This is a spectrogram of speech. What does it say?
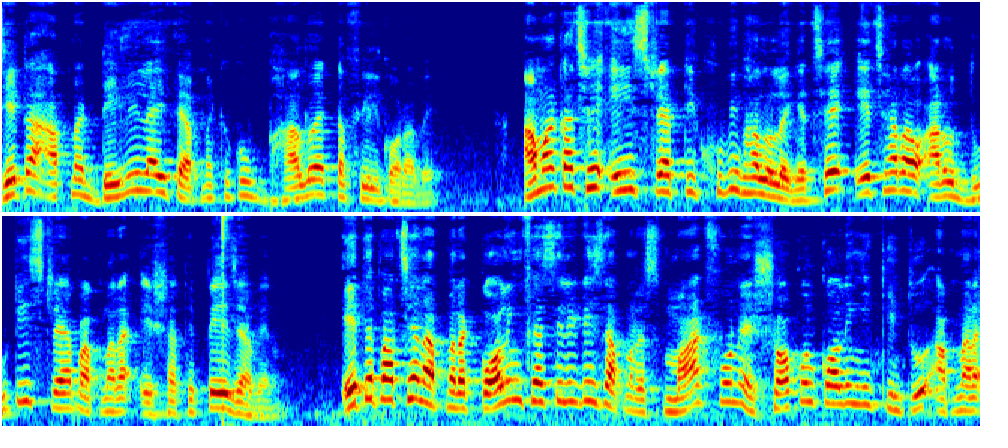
যেটা আপনার ডেইলি লাইফে আপনাকে খুব ভালো একটা ফিল করাবে। আমার কাছে এই স্ট্র্যাপটি খুবই ভালো লেগেছে। এছাড়াও আরও দুটি স্ট্র্যাপ আপনারা এর সাথে পেয়ে যাবেন। এতে পাচ্ছেন আপনারা কলিং ফ্যাসিলিটিস আপনার স্মার্টফোনের সকল কলিংই কিন্তু আপনারা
